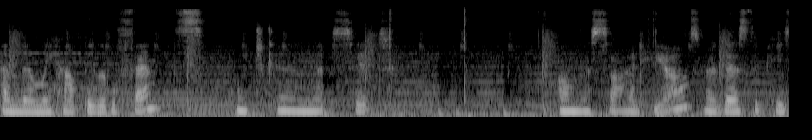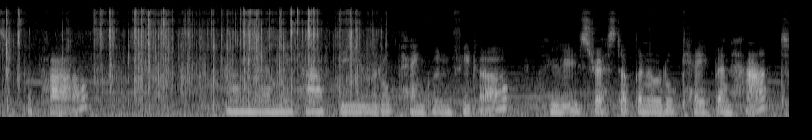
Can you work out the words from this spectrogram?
And then we have the little fence, which can sit on the side here. So there's the piece of the path. And then we have the little penguin figure who is dressed up in a little cape and hat.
